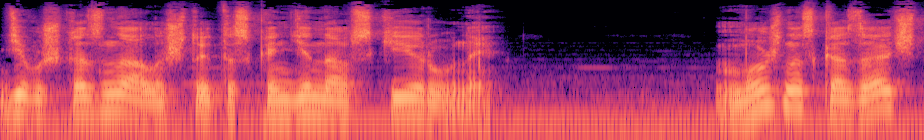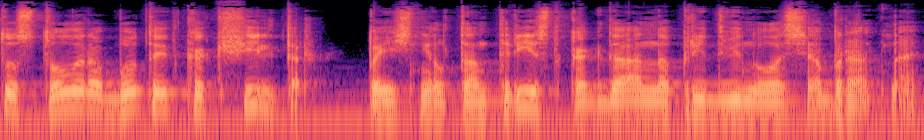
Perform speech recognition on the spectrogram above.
Девушка знала, что это скандинавские руны. «Можно сказать, что стол работает как фильтр», – пояснил тантрист, когда она придвинулась обратно.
